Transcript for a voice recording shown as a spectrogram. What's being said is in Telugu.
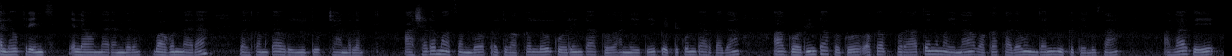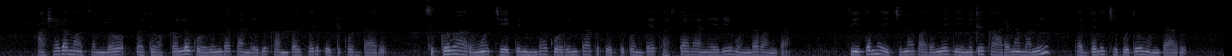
హలో ఫ్రెండ్స్ ఎలా ఉన్నారు అందరూ? బాగున్నారా? Welcome to our YouTube channel. ఆషాఢ మాసంలో ప్రతి ఒక్కళ్ళు గోరింటాకు అనేది పెట్టుకుంటారు కదా. ఆ గోరింటాకుకు ఒక పురాతనమైన ఒక కథ ఉందని మీకు తెలుసా? అలాగే ఆషాఢ మాసంలో ప్రతి ఒక్కళ్ళు గోరింటాకు అనేది కంపల్సరీ పెట్టుకుంటారు. శుక్రవారము చేతి నిండా గోరింటాకు పెట్టుకుంటే కష్టాలు అనేవి ఉండవంట. సీతమ్మ ఇచ్చిన వరమే దీనికి కారణమని పెద్దలు చెబుతూ ఉంటారు.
